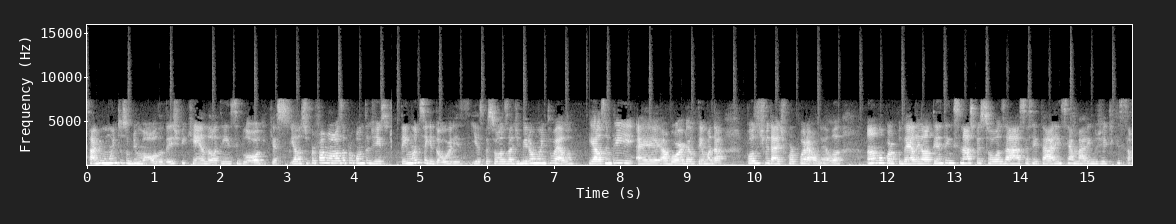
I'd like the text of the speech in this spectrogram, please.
sabe muito sobre moda desde pequena, ela tem esse blog que é, e ela é super famosa por conta disso. Tem muitos seguidores e as pessoas admiram muito ela. E ela sempre é, aborda o tema da positividade corporal, né? Ela ama o corpo dela e ela tenta ensinar as pessoas a se aceitarem e se amarem do jeito que são.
